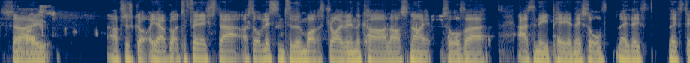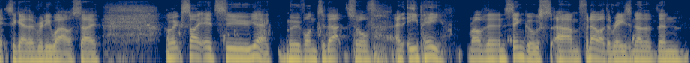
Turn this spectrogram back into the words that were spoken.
So. Nice. I've just got yeah, I've got to finish that. I sort of listened to them whilst driving in the car last night, sort of uh, as an EP, and they sort of they they they fit together really well. So I'm excited to yeah move on to that sort of an EP rather than singles um, for no other reason other than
